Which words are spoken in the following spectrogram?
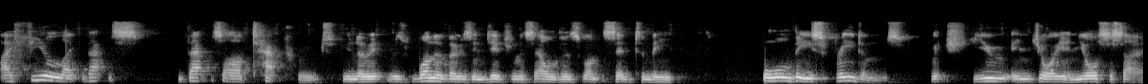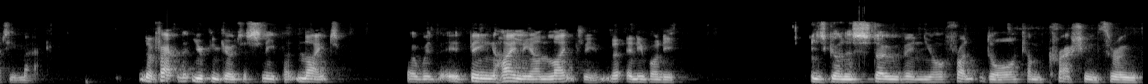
I feel like that's that's our taproot. You know, it was one of those indigenous elders once said to me, all these freedoms which you enjoy in your society, Mac, the fact that you can go to sleep at night uh, with it being highly unlikely that anybody is going to stove in your front door, come crashing through,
